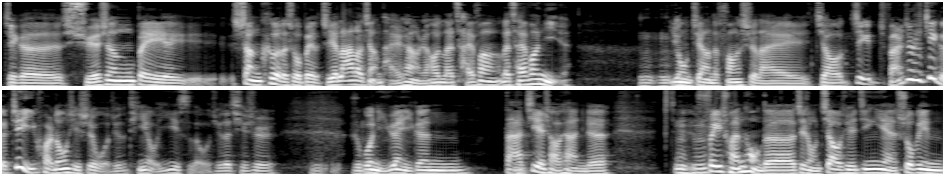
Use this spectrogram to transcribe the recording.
这个学生被上课的时候被直接拉到讲台上，然后来采访来采访你，嗯嗯，用这样的方式来教这个，反正就是这个这一块东西是我觉得挺有意思的。我觉得其实，如果你愿意跟大家介绍一下你的。非传统的这种教学经验，说不定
